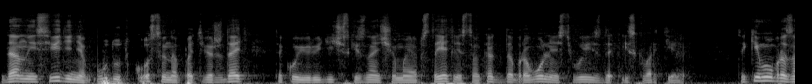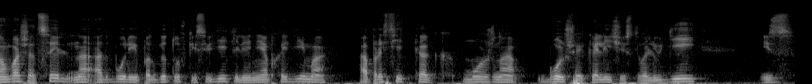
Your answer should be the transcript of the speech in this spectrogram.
Данные сведения будут косвенно подтверждать такое юридически значимое обстоятельство, как добровольность выезда из квартиры. Таким образом, ваша цель на отборе и подготовке свидетелей необходимо опросить как можно большее количество людей, из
